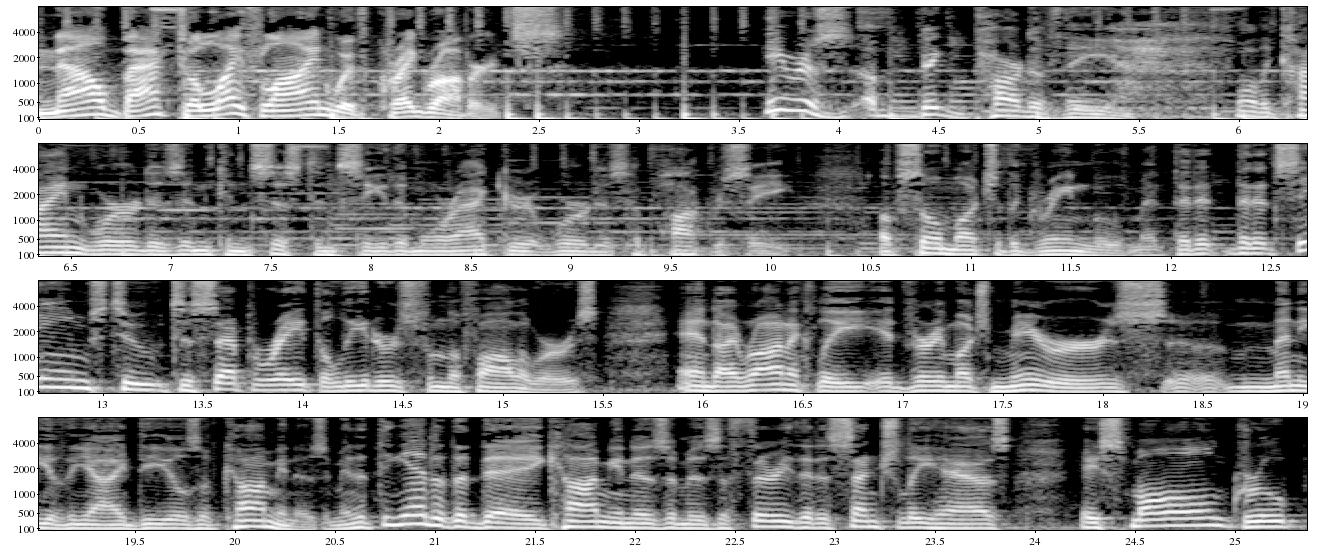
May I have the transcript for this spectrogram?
And now back to Lifeline with Craig Roberts. Here is a big part of the, well, the kind word is inconsistency, the more accurate word is hypocrisy of so much of the green movement that it that it seems to to separate the leaders from the followers, and ironically, it very much mirrors uh, many of the ideals of communism. And at the end of the day, communism is a theory that essentially has a small group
